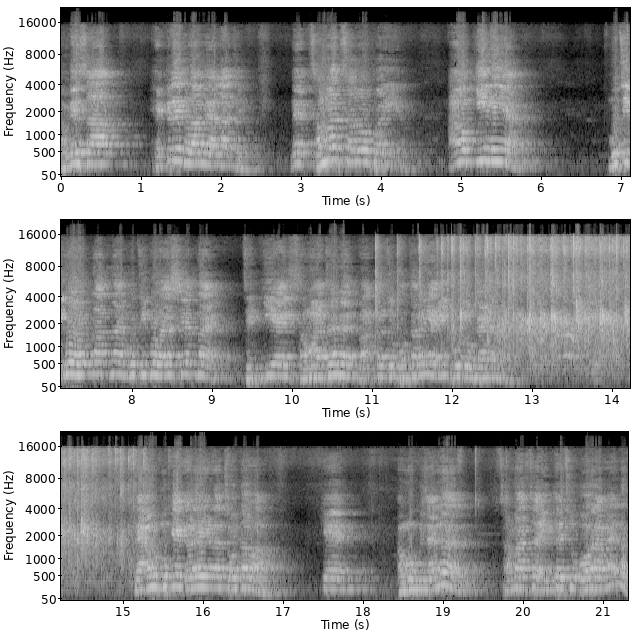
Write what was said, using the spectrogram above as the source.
હંમેશા હેકડે જ વામે હાલાજે. ને સમાજ સર્વોપરી આવો કી નહીં મુજી કોઈ ઓકાત ના મુજી કોઈ હેસિયત ના જગ્યાએ સમાજ છે ને, બાકર જો પોતા નહીં એક મોટો કહેણ ને આવું મૂકે ઘરે એડા છોડાવા કે અમુક છે ને, સમાજ હિતેશુ બોરાવે ને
